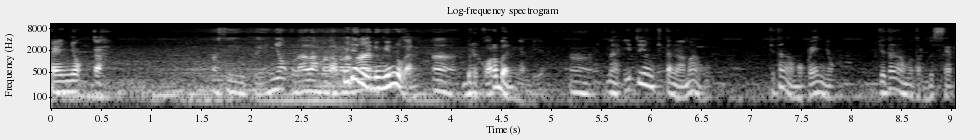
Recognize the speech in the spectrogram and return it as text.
Penyok kah? Pasti penyok lah lama-lama. tapi dia ngelindungin lu kan? Ah, berkorban kan dia? Ah. nah itu yang kita nggak mau. Kita nggak mau penyok. Kita nggak mau terbeset.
